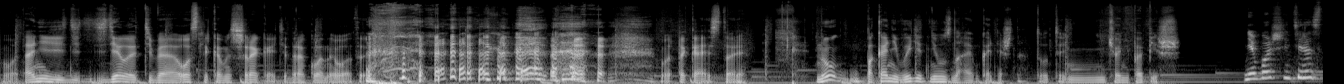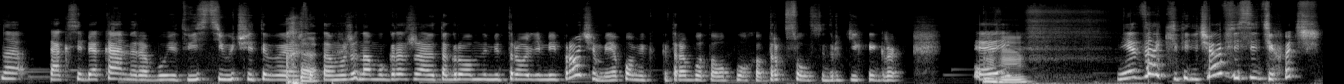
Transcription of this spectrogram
Вот, они сделают тебя осликом из Шрека, эти драконы, вот. Вот такая история. Ну, пока не выйдет, не узнаем, конечно. Тут ничего не попишешь. Мне больше интересно, как себя камера будет вести, учитывая, что там уже нам угрожают огромными троллями и прочим. Я помню, как это работало плохо в Dark Souls и других играх. Эй, нет, Заки, ты ничего объяснить хочешь?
